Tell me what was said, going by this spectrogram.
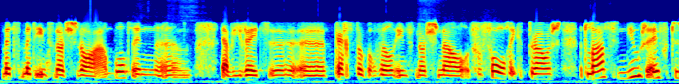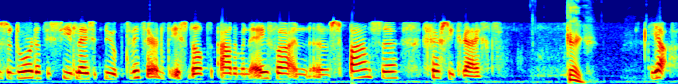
met, met internationaal aanbod. En eh, ja, wie weet eh, krijgt het ook nog wel een internationaal vervolg. Ik heb trouwens het laatste nieuws even tussendoor. Dat is, zie lees ik nu op Twitter. Dat is dat Adam en Eva een, een Spaanse versie krijgt. Kijk, Ja,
